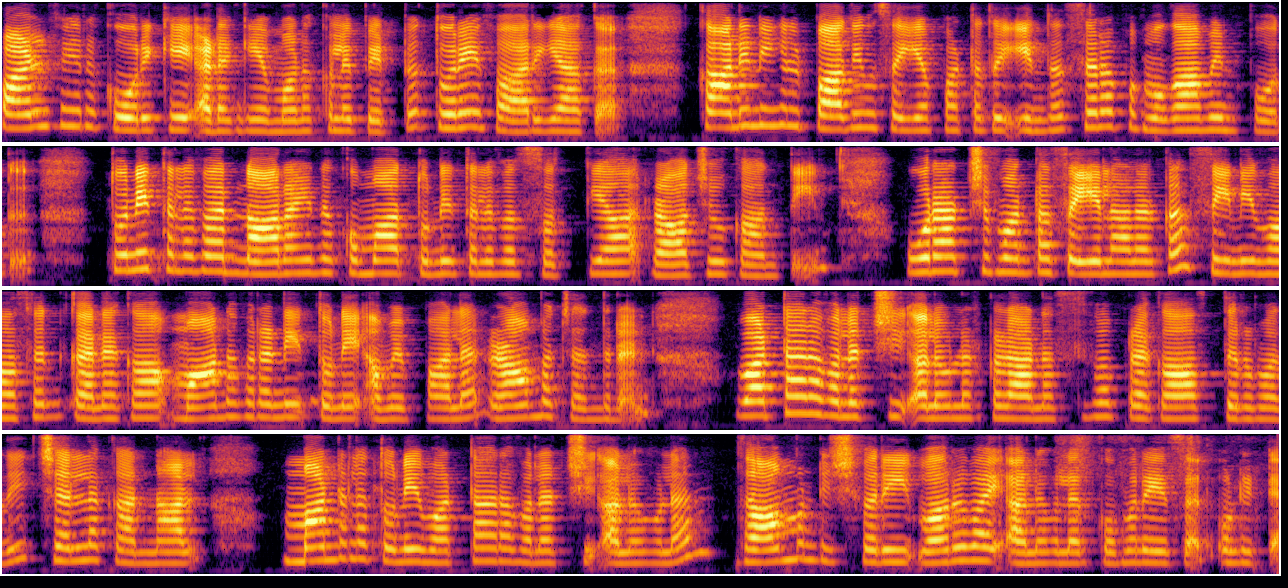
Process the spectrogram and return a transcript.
பல்வேறு கோரிக்கை அடங்கிய மனுக்களை பெற்று துறை வாரியாக கணினியில் பதிவு செய்யப்பட்டது இந்த சிறப்பு முகாமின் போது. துணைத் தலைவர் நாராயணகுமார் துணைத் தலைவர் சத்யா ராஜீவ் காந்தி ஊராட்சி மன்ற செயலாளர்கள் சீனிவாசன் கனகா மாணவரணி துணை அமைப்பாளர் ராமச்சந்திரன் வட்டார வளர்ச்சி அலுவலர்களான சிவபிரகாஷ் திருமதி செல்லக்கண்ணால் மண்டல துணை வட்டார வளர்ச்சி அலுவலர் சாமுண்டீஸ்வரி வருவாய் அலுவலர் குமரேசன் உள்ளிட்ட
